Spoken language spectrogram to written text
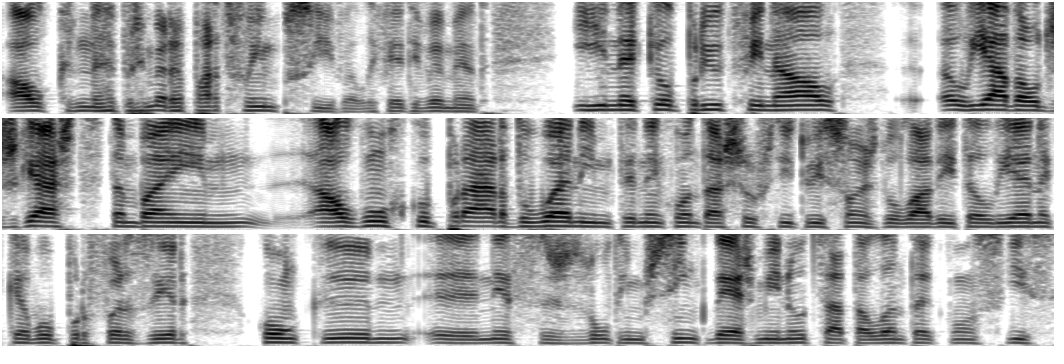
algo que na primeira parte foi impossível, efetivamente. E naquele período final, aliado ao desgaste também, algum recuperar do ânimo, tendo em conta as substituições do lado italiano, acabou por fazer com que eh, nesses últimos 5, 10 minutos a Atalanta conseguisse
